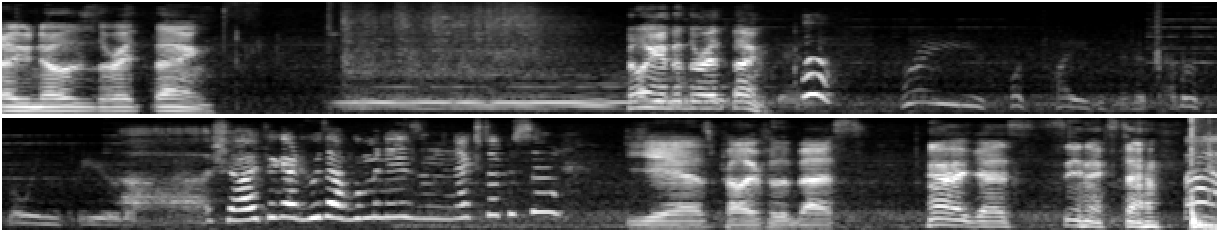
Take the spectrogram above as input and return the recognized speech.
How do you know this is the right thing? I feel like I did the right thing. Woo! Praise Poseidon and its ever-flowing beard. Uh, shall I figure out who that woman is in the next episode? Yeah, it's probably for the best. Alright guys, see you next time. Bye!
